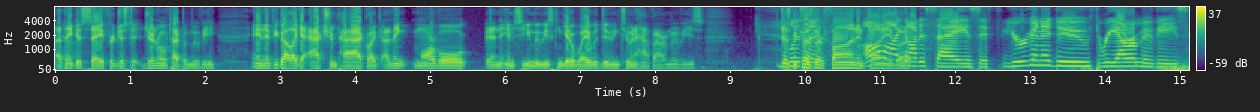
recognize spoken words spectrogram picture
I think is safe for just a general type of movie. And if you got like an action pack, like I think Marvel and the MCU movies can get away with doing two and a half hour movies, just because they're fun and all funny. I but- gotta say is, if you're gonna do three-hour movies,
